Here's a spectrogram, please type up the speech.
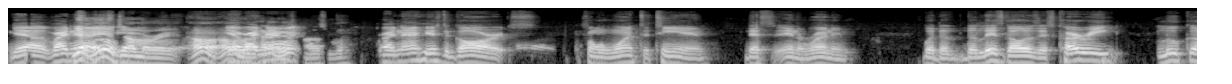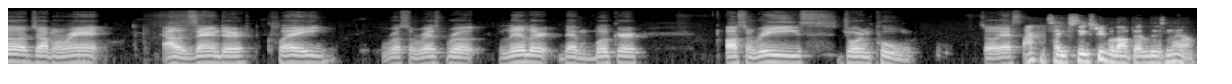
yeah, right now, Yeah, and Ja Morant. I don't, I don't Yeah, know right how now that's possible. right now here's the guards from one to ten that's in the running. But the, the list goes as Curry, Luka, Ja Morant, Alexander, Klay, Russell Westbrook, Lillard, Devin Booker, Austin Reaves, Jordan Poole. So that's I can take six people off that list now.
